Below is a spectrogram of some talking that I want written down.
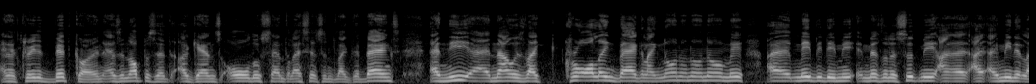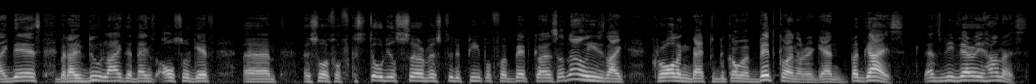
and it created Bitcoin as an opposite against all those centralized systems like the banks. And he uh, now is like crawling back like, no, no, no, no, may, I, maybe they misunderstood me. I, I, I, mean it like this. But I do like that banks also give um, a sort of custodial service to the people for Bitcoin. So now he's like crawling back to become a Bitcoiner again. But guys, let's be very honest.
